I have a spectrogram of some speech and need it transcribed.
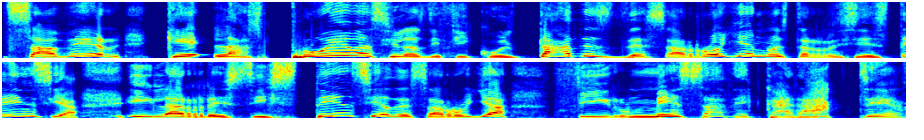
saber que las pruebas y las dificultades desarrollan nuestra resistencia y la resistencia desarrolla firmeza de carácter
